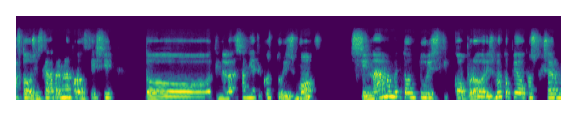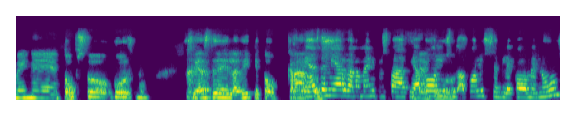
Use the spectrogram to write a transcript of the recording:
αυτό ουσιαστικά θα πρέπει να προωθήσει το, την Ελλάδα σαν ιατρικός τουρισμός. Συνάμα με τον τουριστικό προορισμό, το οποίο όπως ξέρουμε είναι top στον κόσμο. Χρειάζεται δηλαδή και το κράτος. Χρειάζεται μια οργανωμένη προσπάθεια ναι, από όλους τους εμπλεκόμενους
